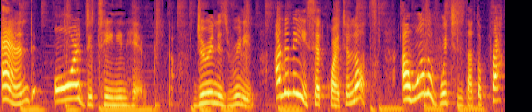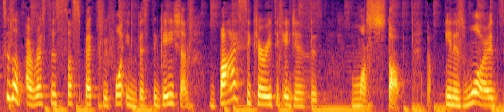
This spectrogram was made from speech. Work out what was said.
and or detaining him. During his ruling, Adeniyi said quite a lot. And one of which is that the practice of arresting suspects before investigation by security agencies must stop. Now, in his words,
